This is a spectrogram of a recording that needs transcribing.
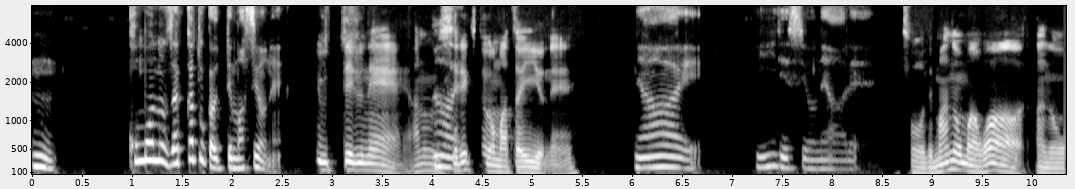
うん、小物雑貨とか売ってますよね。売ってるねあのはいセレクトがまたいいよね、はい。いいですよね、あれ。そうでマノマはあの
